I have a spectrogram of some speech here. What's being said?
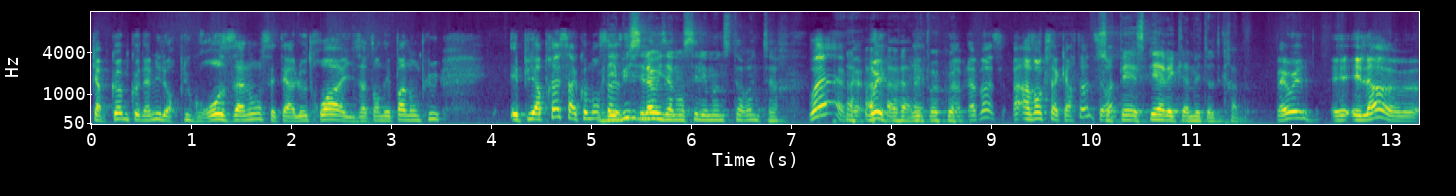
Capcom, Konami, leurs plus grosses annonces étaient à l'E3, ils attendaient pas non plus. Et puis après, ça a Au commencé à début, c'est là où ils annonçaient les Monster Hunter. Ouais, oui, à l'époque, ouais. Avant que ça cartonne, c'est Sur vrai. PSP avec la méthode crabe. Ben oui. Et, et là, euh,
